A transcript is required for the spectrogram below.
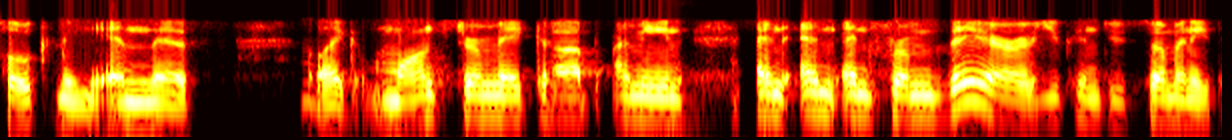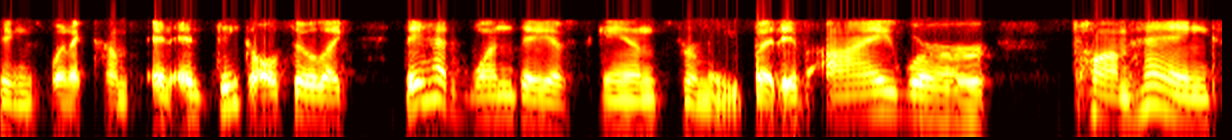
cloak me in this like monster makeup. I mean, and and and from there you can do so many things when it comes. And and think also like they had one day of scans for me, but if I were Tom Hanks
